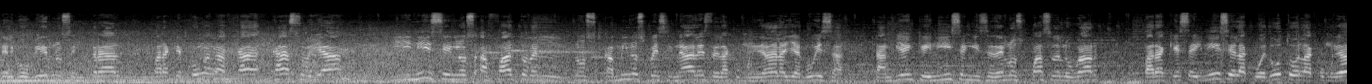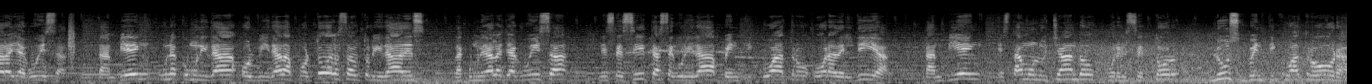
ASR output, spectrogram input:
del gobierno central para que pongan acá caso ya e inicien los asfaltos de los caminos vecinales de la comunidad de La Yagüiza, también que inicien y se den los pasos del lugar para que se inicie el acueducto en la comunidad de La Yagüiza. También una comunidad olvidada por todas las autoridades. La comunidad de La Yagüiza necesita seguridad 24 horas del día. También estamos luchando por el sector luz 24 horas.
